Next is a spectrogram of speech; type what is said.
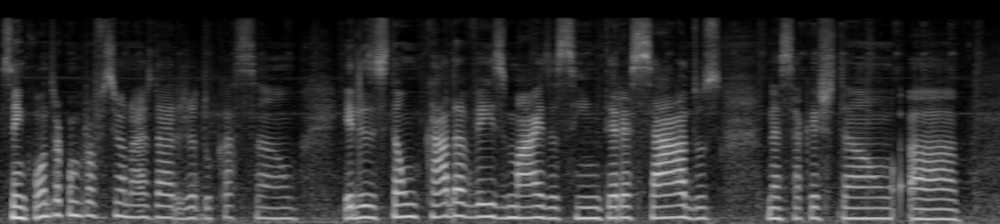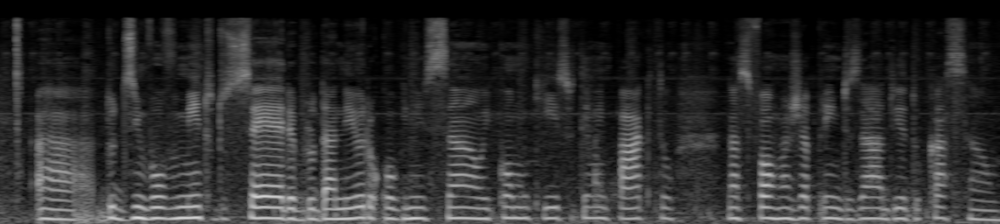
você encontra com profissionais da área de educação. Eles estão cada vez mais assim interessados nessa questão. Uh, Uh, do desenvolvimento do cérebro, da neurocognição e como que isso tem um impacto nas formas de aprendizado e educação.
